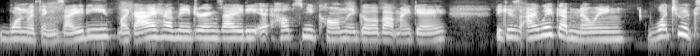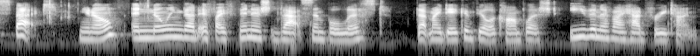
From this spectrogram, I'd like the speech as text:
one with anxiety, like I have major anxiety, it helps me calmly go about my day because I wake up knowing what to expect, you know, and knowing that if I finish that simple list, that my day can feel accomplished, even if I had free time.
